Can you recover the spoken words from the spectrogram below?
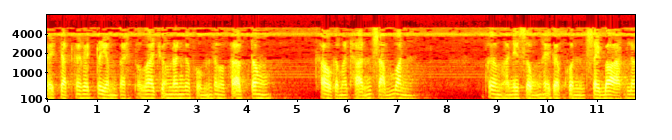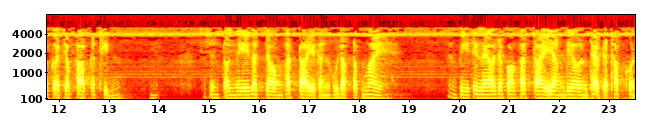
ค่อยๆจัดค่อยๆเตรียมไป เพราะว่าช่วงนั้นก็ผมธรรมภาพต้องเข้ากรรมฐานสามวัน เพิ่มอนิสงส์ให้กับคนใส่บาตรแล้วก็เจ้าภาพกระถิน ซึ่งตอนนี้ก็จองพัดไตรกันหูดับตับไหมปีที่แล้วเฉพาะพัดไตรอย่างเดียวแทบจะทับคน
